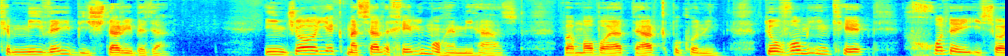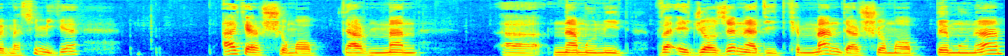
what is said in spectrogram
که میوه بیشتری بدن. اینجا یک مسئله خیلی مهمی هست و ما باید درک بکنیم. دوم اینکه خود عیسی مسیح میگه اگر شما در من نمونید و اجازه ندید که من در شما بمونم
